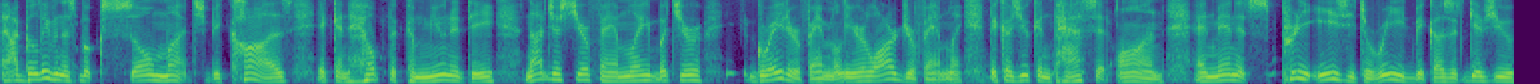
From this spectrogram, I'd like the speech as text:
I, I believe in this book so much because it can help the community, not just your family, but your greater family or larger family because you can pass it on. And men, it's pretty easy to read because it gives you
